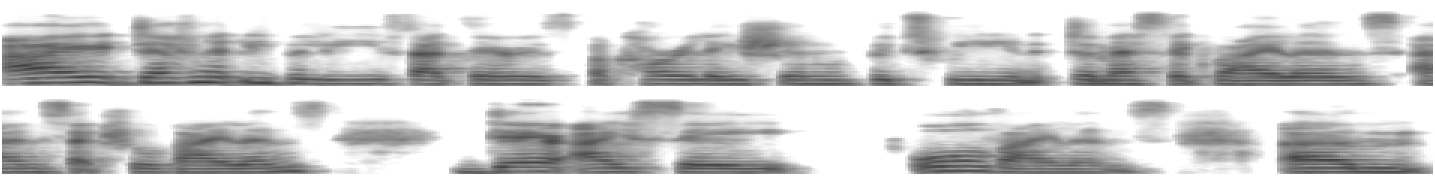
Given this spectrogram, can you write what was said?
I definitely believe that there is a correlation between domestic violence and sexual violence. Dare I say, all violence. Um,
